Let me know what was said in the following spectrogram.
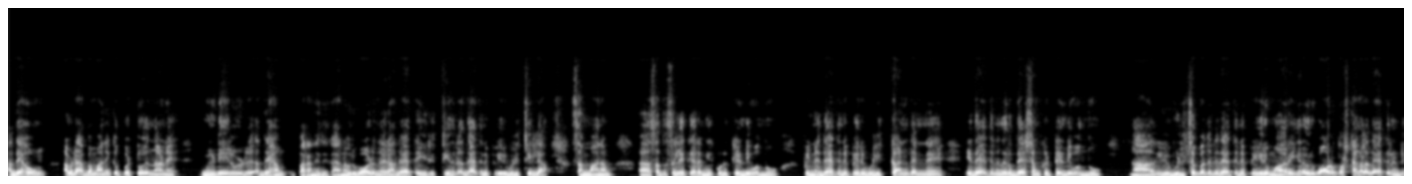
അദ്ദേഹവും അവിടെ അപമാനിക്കപ്പെട്ടു എന്നാണ് മീഡിയയിലൂടെ അദ്ദേഹം പറഞ്ഞത്. കാരണം ഒരുപാട് നേരം അദ്ദേഹത്തെ ഇരുത്തി എന്നിട്ട് അദ്ദേഹത്തിന്റെ പേര് വിളിച്ചില്ല. സമ്മാനം സദസ്സിലേക്ക് ഇറങ്ങി കൊടുക്കേണ്ടി വന്നു. പിന്നെ അദ്ദേഹത്തിന്റെ പേര് വിളിക്കാൻ തന്നെ ഇദ്ദേഹത്തിന് നിർദ്ദേശം കിട്ടേണ്ടി വന്നു. ആ വിളിച്ചപ്പോ തന്നെ അദ്ദേഹത്തിന്റെ പേര് മാറി ഇങ്ങനെ ഒരുപാട് പ്രശ്നങ്ങൾ അദ്ദേഹത്തിനുണ്ട്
